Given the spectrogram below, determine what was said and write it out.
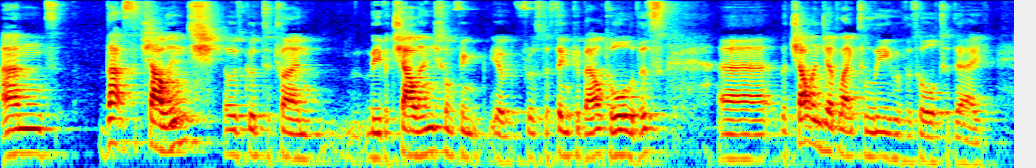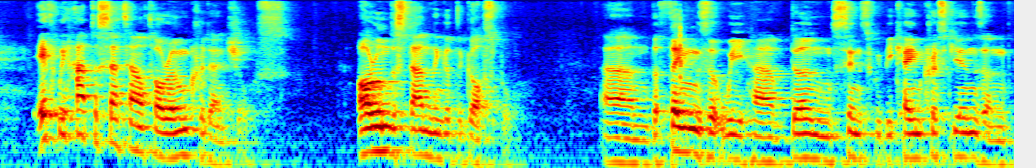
And that's the challenge. It was good to try and leave a challenge, something you know, for us to think about, all of us. Uh, the challenge I'd like to leave with us all today. If we had to set out our own credentials, our understanding of the gospel, and the things that we have done since we became Christians, and,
